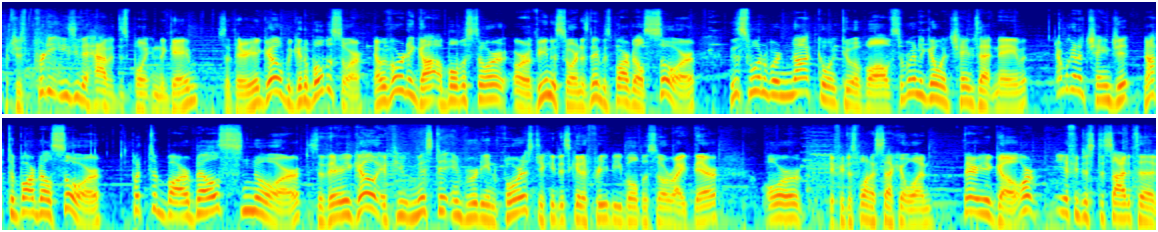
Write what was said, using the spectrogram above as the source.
which is pretty easy to have at this point in the game. So there you go, we get a Bulbasaur. Now we've already got a Bulbasaur, or a Venusaur, and his name is Barbelsaur. This one we're not going to evolve, so we're going to go and change that name, and we're going to change it, not to Barbelsaur, to barbell Snore. So there you go. If you missed it in Viridian Forest, you can just get a freebie Bulbasaur right there. Or if you just want a second one, there you go. Or if you just decided to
